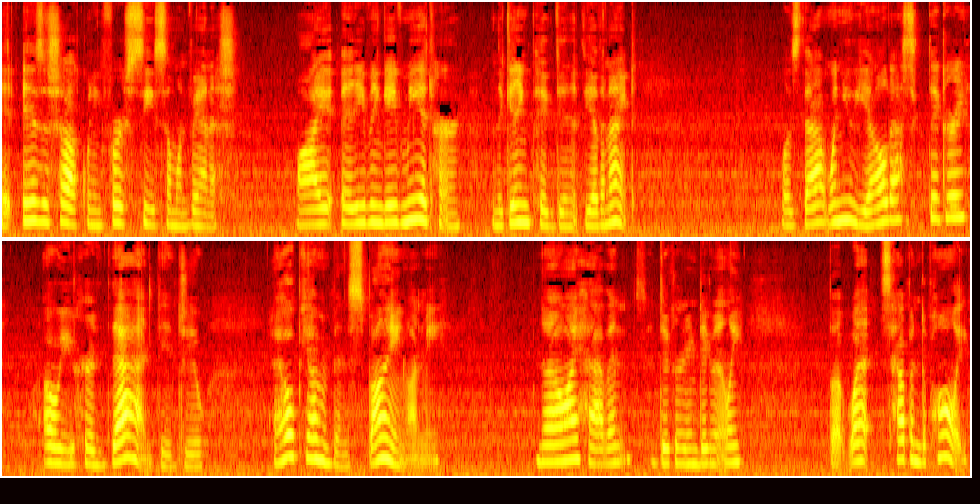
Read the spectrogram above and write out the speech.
It is a shock when you first see someone vanish. Why, it even gave me a turn when the guinea pig did it the other night. Was that when you yelled? asked Digory. Oh, you heard that, did you? I hope you haven't been spying on me. No, I haven't, said Digory indignantly. But what's happened to Polly?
